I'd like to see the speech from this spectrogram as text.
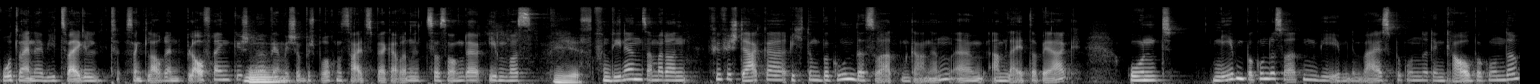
Rotweine wie Zweigelt, St. Laurent, Blaufränkisch, mhm. wir haben ja schon besprochen, Salzberg, aber nicht so sagen da eben was. Yes. Von denen sind wir dann viel, viel stärker Richtung Burgundersorten gegangen ähm, am Leiterberg. Und neben Burgundersorten wie eben dem Weißburgunder, dem Grauburgunder,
